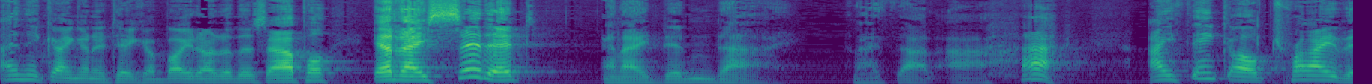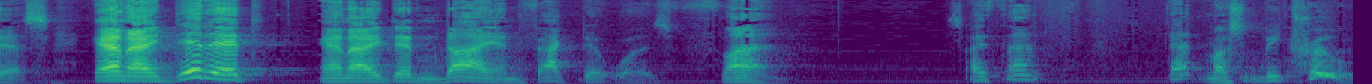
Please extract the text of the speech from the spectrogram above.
I think I'm going to take a bite out of this apple. And I said it, and I didn't die. And I thought, aha, I think I'll try this. And I did it, and I didn't die. In fact, it was fun. So I thought, that mustn't be true.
